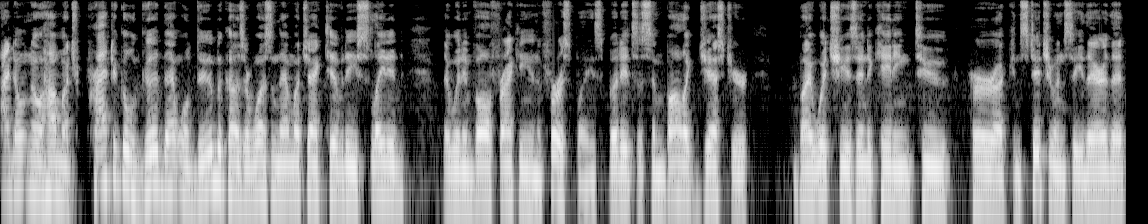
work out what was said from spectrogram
I don't know how much practical good that will do because there wasn't that much activity slated that would involve fracking in the first place, but it's a symbolic gesture by which she is indicating to her uh, constituency there that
